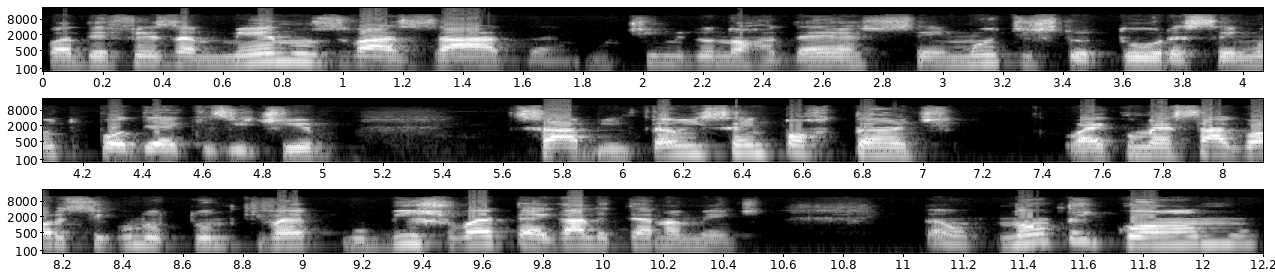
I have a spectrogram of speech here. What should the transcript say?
com a defesa menos vazada, um time do Nordeste sem muita estrutura, sem muito poder aquisitivo, sabe? Então isso é importante. Vai começar agora o segundo turno que vai, o bicho vai pegar literalmente. Então não tem como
